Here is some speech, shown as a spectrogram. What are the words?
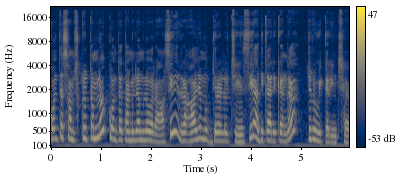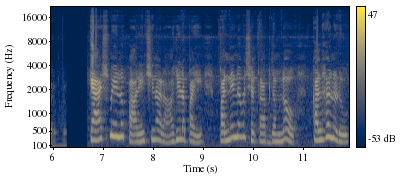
కొంత సంస్కృతంలో కొంత తమిళంలో రాసి రాజముద్రలు చేసి అధికారికంగా ధృవీకరించారు. కాశ్మీర్ను పాలించిన రాజులపై పన్నెండవ శతాబ్దంలో కల్హనుడు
